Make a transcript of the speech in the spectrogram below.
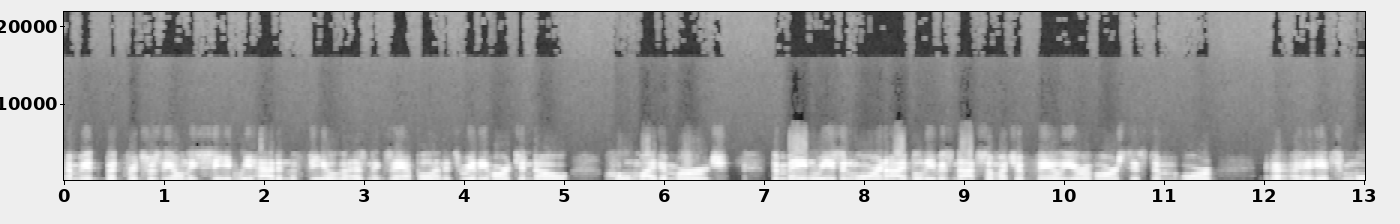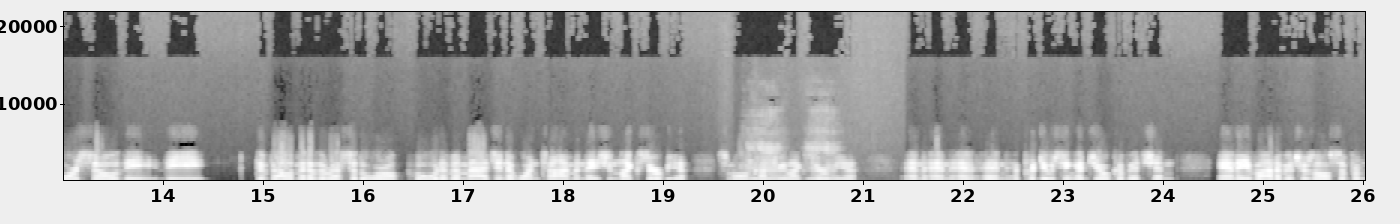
I mean, but Fritz was the only seed we had in the field, as an example, and it's really hard to know who might emerge. The main reason, Warren, I believe, is not so much a failure of our system, or uh, it's more so the the development of the rest of the world. Who would have imagined at one time a nation like Serbia, small mm-hmm, country like mm-hmm. Serbia, and, and, and, and producing a Djokovic and and Ivanovic was also from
